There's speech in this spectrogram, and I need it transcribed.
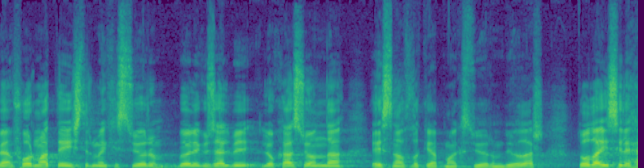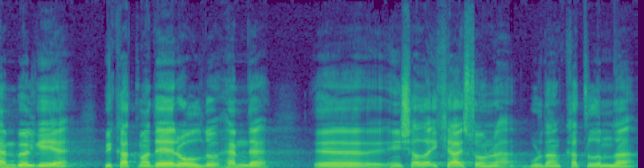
ben format değiştirmek istiyorum. Böyle güzel bir lokasyonda esnaflık yapmak istiyorum diyorlar. Dolayısıyla hem bölgeye bir katma değeri oldu hem de e, inşallah iki ay sonra buradan katılım da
